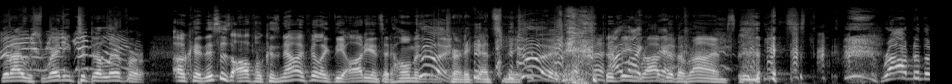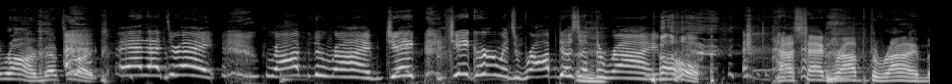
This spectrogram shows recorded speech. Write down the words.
that I was ready to deliver. okay, this is awful because now I feel like the audience at home is going to turn against me. Good. They're being like robbed that. of the rhymes. Robbed of the rhyme. That's right. Yeah, that's right. Robbed the rhyme. Jake Jake Hurwitz robbed us of the rhyme. oh, Hashtag robbed the rhyme.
